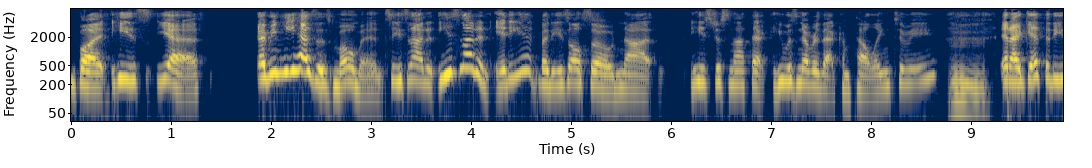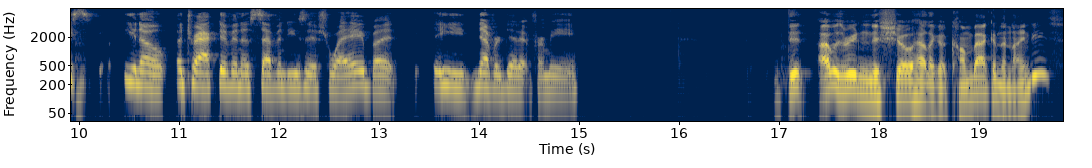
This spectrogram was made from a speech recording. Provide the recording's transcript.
but he's yeah i mean he has his moments he's not he's not an idiot but he's also not he's just not that he was never that compelling to me Mm. and i get that he's you know attractive in a 70s-ish way but he never did it for me Did I was reading this show had like a comeback in the nineties?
